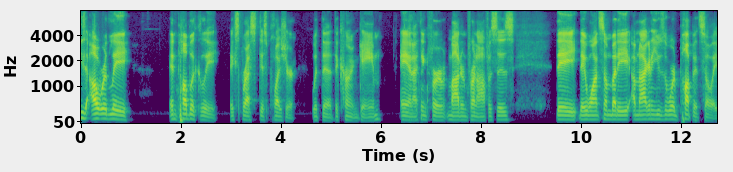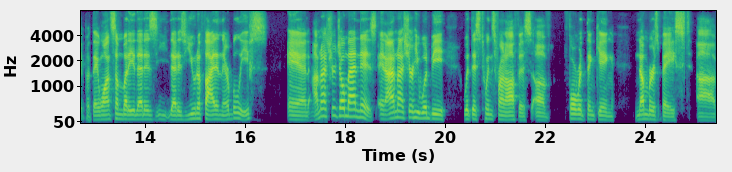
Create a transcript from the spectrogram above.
he's outwardly and publicly expressed displeasure with the the current game. And I think for modern front offices, they they want somebody, I'm not gonna use the word puppet Sully, but they want somebody that is that is unified in their beliefs. And I'm not sure Joe Maddon is, and I'm not sure he would be with this Twins front office of forward thinking, numbers based, uh,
